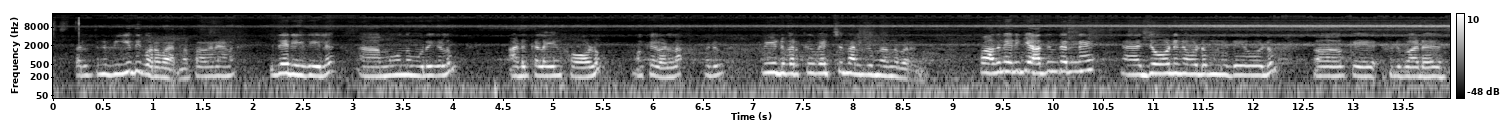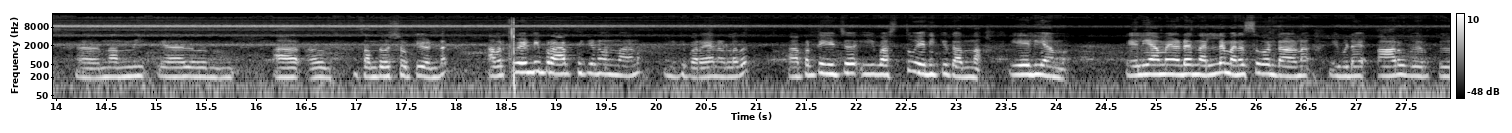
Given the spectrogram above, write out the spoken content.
സ്ഥലത്തിന് വീതി കുറവായിരുന്നു. അപ്പോൾ അങ്ങനെയാണ് ഇതേ രീതിയിൽ മൂന്ന് മുറികളും അടുക്കളയും ഹോളും ഒക്കെയുള്ള ഒരു വീട് ഇവർക്ക് വെച്ച് നൽകുന്നതെന്ന് പറഞ്ഞു. അപ്പോൾ അതിനെനിക്ക് ആദ്യം തന്നെ ജോണിനോടും നിതയോടും ഒക്കെ ഒരുപാട് നന്ദി സന്തോഷമൊക്കെ ഉണ്ട്. അവർക്ക് വേണ്ടി പ്രാർത്ഥിക്കണമെന്നാണ് എനിക്ക് പറയാനുള്ളത്. പ്രത്യേകിച്ച് ഈ വസ്തു എനിക്ക് തന്ന ഏലിയാമ്മ. ഏലിയാമ്മയുടെ നല്ല മനസ്സുകൊണ്ടാണ് ഇവിടെ ആറു പേർക്ക്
